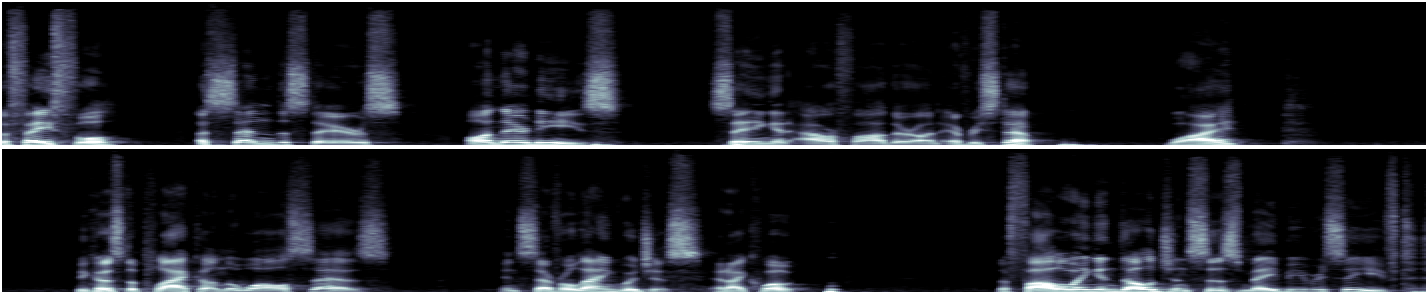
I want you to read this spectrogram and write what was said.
The faithful ascend the stairs on their knees, saying an Our Father on every step. Why? Because the plaque on the wall says, in several languages, and I quote, the following indulgences may be received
